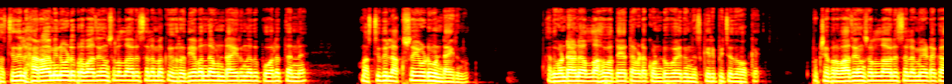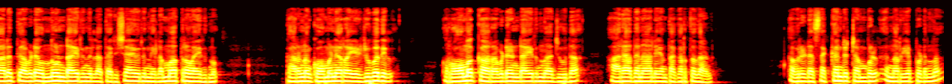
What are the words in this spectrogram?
മസ്ജിദുൽ ഹറാമിനോട് പ്രവാചകൻ സല്ലല്ലാഹു അലൈഹി വസല്ലമക്ക് ഹൃദയബന്ധം ഉണ്ടായിരുന്നത് പോലെ തന്നെ മസ്ജിദുൽ അക്ഷയോടും ഉണ്ടായിരുന്നു. അതുകൊണ്ടാണ് അള്ളാഹു അദ്ദേഹത്തെ അവിടെ കൊണ്ടുപോയതും നിസ്കരിപ്പിച്ചതുമൊക്കെ. പക്ഷേ പ്രവാചകൻ സല്ലല്ലാഹു അലൈഹി വസല്ലമയുടെ കാലത്ത് അവിടെ ഒന്നും ഉണ്ടായിരുന്നില്ല. തരിശായ ഒരു നിലം മാത്രമായിരുന്നു. കാരണം കോമണിയറ എഴുപതിൽ റോമക്കാർ അവിടെ ഉണ്ടായിരുന്ന ജൂത ആരാധനാലയം തകർത്തതാണ്. അവരുടെ സെക്കൻഡ് ടെമ്പിൾ എന്നറിയപ്പെടുന്ന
